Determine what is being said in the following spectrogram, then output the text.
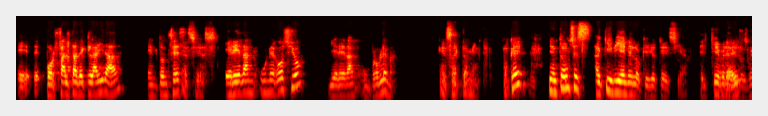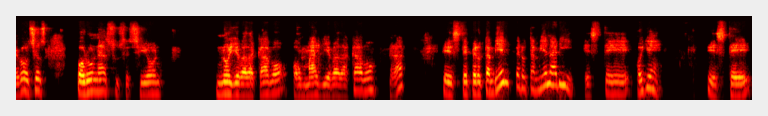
eh, por falta de claridad, entonces Así es. heredan un negocio y heredan un problema. Exactamente. ¿Ok? Y entonces aquí viene lo que yo te decía, el quiebre de los negocios por una sucesión no llevada a cabo o mal llevada a cabo, ¿verdad? Este, pero también, pero también, Ari, este, oye, este,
